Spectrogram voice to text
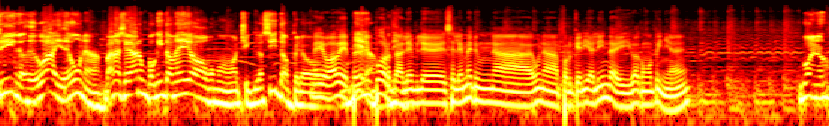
Sí, los de Dubái, de una. Van a llegar un poquito medio como chiclositos, pero. Medio como pero no importa, Martín. le- le- se le mete una, una porquería linda y va como piña, ¿eh? Bueno,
